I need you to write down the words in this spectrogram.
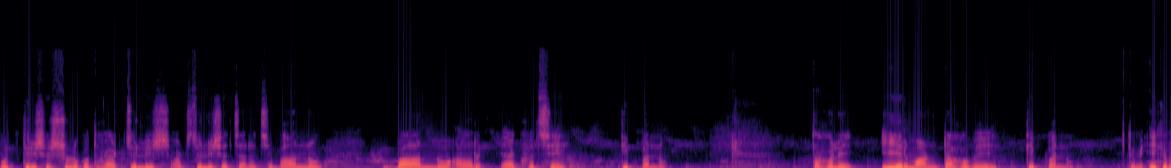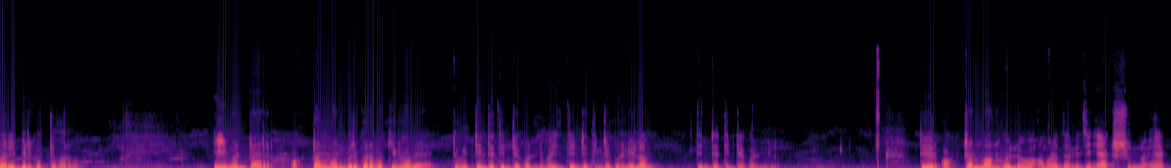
বত্রিশের ষোলো কত হয়? আটচল্লিশ আটচল্লিশের চার হচ্ছে বাহান্ন বাহান্ন আর এক হচ্ছে তিপ্পান্ন। তাহলে এর মানটা হবে তিপ্পান্ন। তুমি একেবারেই বের করতে পারবা। এই মানটার অক্টাল মান বের করব কীভাবে? তুমি তিনটে তিনটে করে নিবে। এই তিনটে তিনটে করে নিলাম, তিনটে তিনটে করে নিলাম। তো এর অক্টাল মান হলো, আমরা জানি যে এক শূন্য এক।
